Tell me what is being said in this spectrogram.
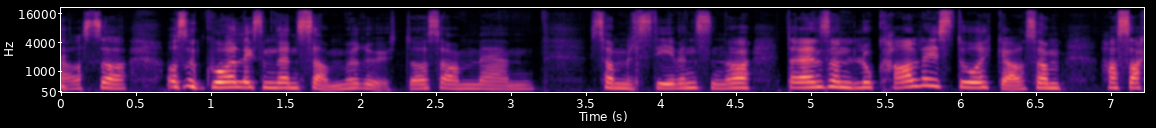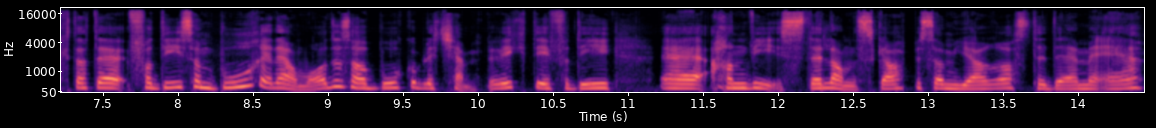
og så, og så gå liksom den samme ruta som, em, som Stevenson. Og det er en sånn lokalhistoriker som har sagt at det, for de som bor i det området, så har boka blitt kjempeviktig fordi eh, han viste landskapet som gjør oss til det vi er.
